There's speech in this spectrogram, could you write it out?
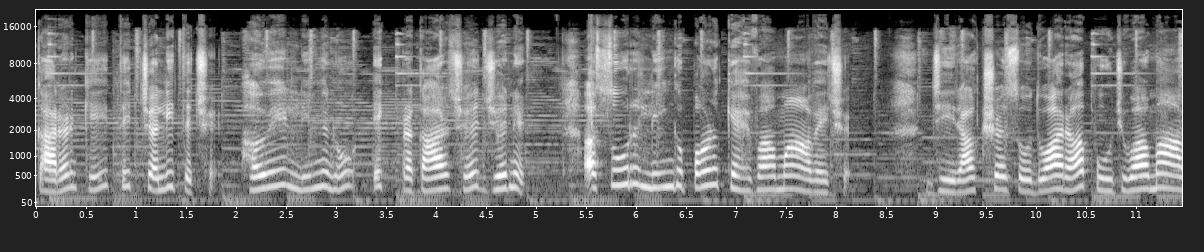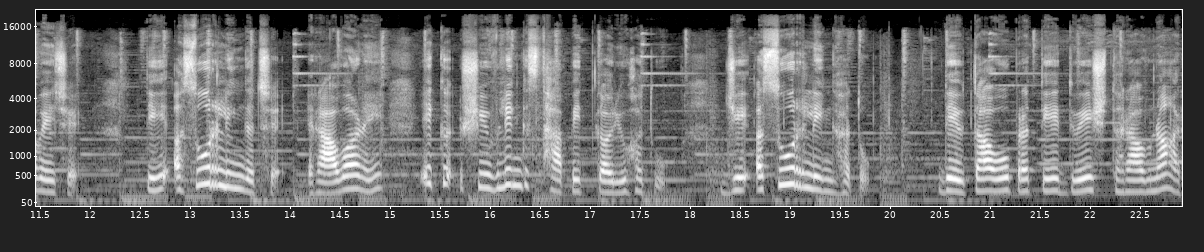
કારણ કે તે ચલિત છે. હવે લિંગનો એક પ્રકાર છે જેને અસુર લિંગ પણ કહેવામાં આવે છે. જે રાક્ષસો દ્વારા પૂજવામાં આવે છે, તે અસુર લિંગ છે. રાવણે એક શિવલિંગ સ્થાપિત કર્યું હતું, જે અસુર લિંગ હતું. દેવતાઓ પ્રત્યે દ્વેષ ધરાવનાર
